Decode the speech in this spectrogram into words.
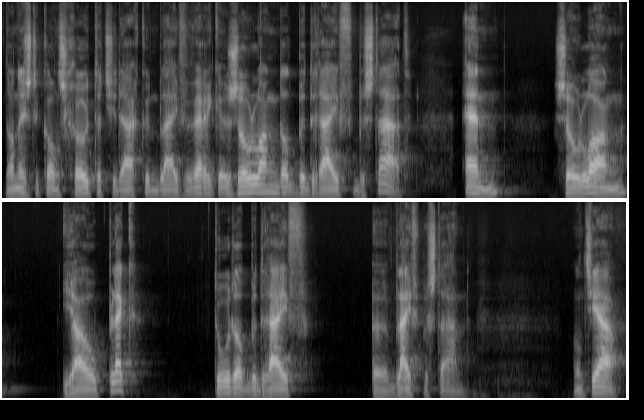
Dan is de kans groot dat je daar kunt blijven werken zolang dat bedrijf bestaat. En zolang jouw plek door dat bedrijf uh, blijft bestaan. Want ja,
